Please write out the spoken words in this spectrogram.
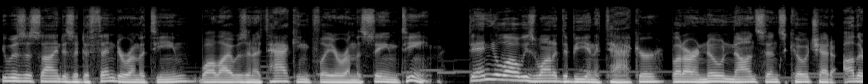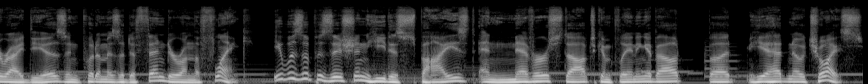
He was assigned as a defender on the team, while I was an attacking player on the same team. Daniel always wanted to be an attacker, but our no nonsense coach had other ideas and put him as a defender on the flank. It was a position he despised and never stopped complaining about, but he had no choice.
